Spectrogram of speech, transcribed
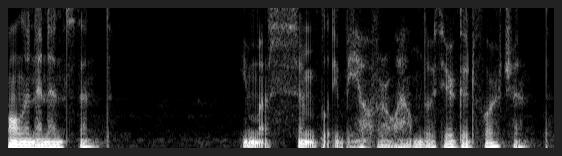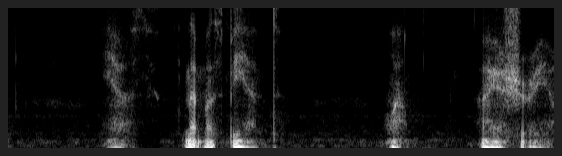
all in an instant. You must simply be overwhelmed with your good fortune. Yes, that must be it. Well, I assure you,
